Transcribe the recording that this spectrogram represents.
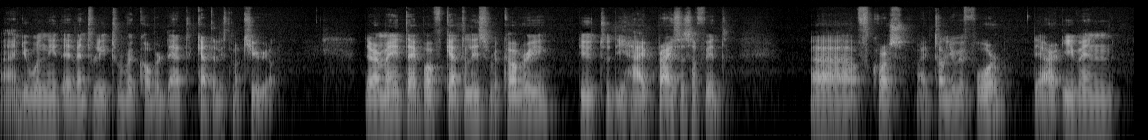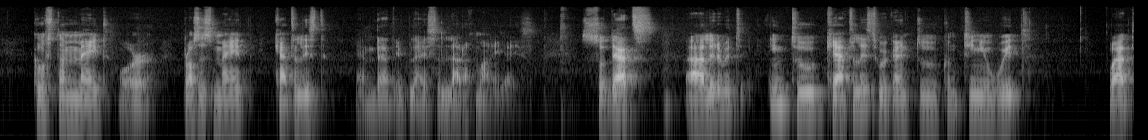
and you will need eventually to recover that catalyst material. There are many type of catalyst recovery due to the high prices of it. Uh, of course, I told you before, they are even custom made or process made catalyst and that implies a lot of money guys. So that's a little bit into catalyst. We're going to continue with what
